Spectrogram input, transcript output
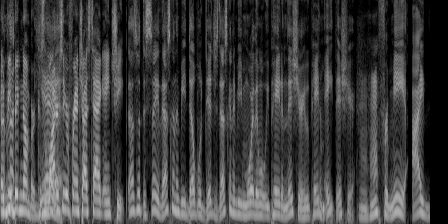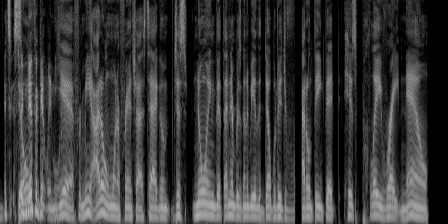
It would be not- a big number because the wide receiver franchise tag ain't cheap. I was about to say that's going to be double digits. That's going to be more than what we paid him this year. We paid him eight this year. Mm-hmm. For me, I It's significantly more. Yeah, for me, I don't want to franchise tag him. Just knowing that that number is going to be in the double digit. I don't think that his play right now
